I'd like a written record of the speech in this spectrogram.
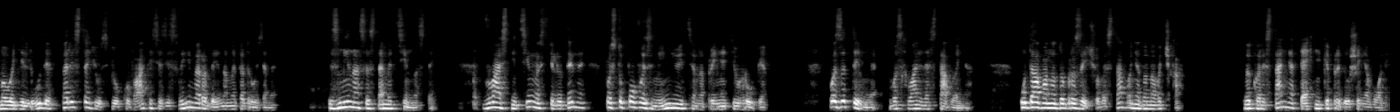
молоді люди перестають спілкуватися зі своїми родинами та друзями. Зміна системи цінностей. Власні цінності людини поступово змінюються на прийняті в групі. Позитивне, восхвальне ставлення. Удавано доброзичливе ставлення до новачка. Використання техніки придушення волі.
